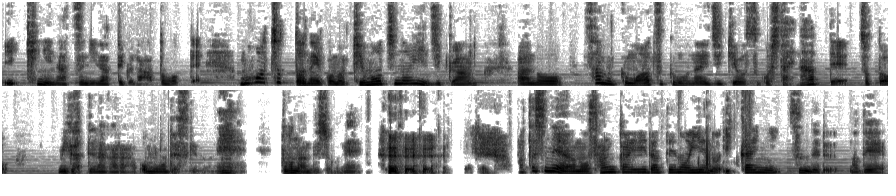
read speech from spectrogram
一気に夏になってくなと思って。もうちょっとね、この気持ちのいい時間、あの、寒くも暑くもない時期を過ごしたいなって、ちょっと身勝手ながら思うんですけどね。どうなんでしょうね。私ね、あの、3階建ての家の1階に住んでるので、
